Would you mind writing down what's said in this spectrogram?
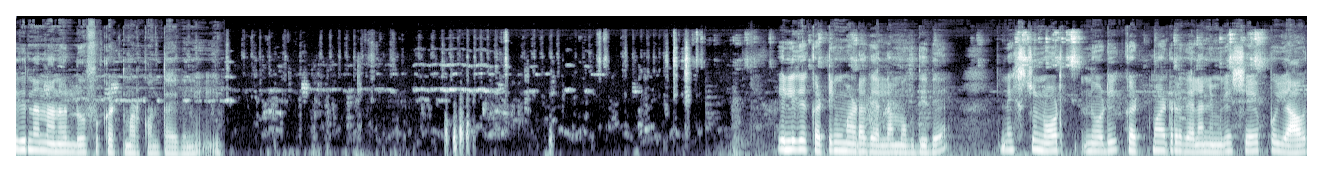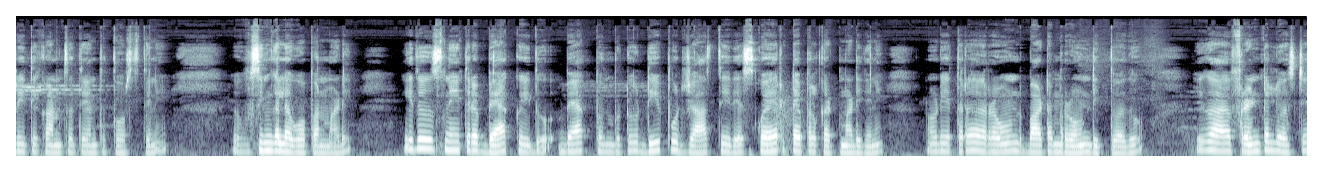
ಇದನ್ನು ನಾನು ಲೂಫ್ ಕಟ್ ಮಾಡ್ಕೊತಾ ಇದ್ದೀನಿ. ಇಲ್ಲಿಗೆ ಕಟ್ಟಿಂಗ್ ಮಾಡೋದೆಲ್ಲ ಮುಗ್ದಿದೆ. ನೆಕ್ಸ್ಟ್ ನೋಡ್, ನೋಡಿ, ಕಟ್ ಮಾಡಿರೋದೆಲ್ಲ ನಿಮಗೆ ಶೇಪು ಯಾವ ರೀತಿ ಕಾಣಿಸುತ್ತೆ ಅಂತ ತೋರಿಸ್ತೀನಿ. ಸಿಂಗಲಾಗಿ ಓಪನ್ ಮಾಡಿ. ಇದು ಸ್ನೇಹಿತರೆ, ಬ್ಯಾಕ್ ಇದು. ಬ್ಯಾಕ್ ಬಂದ್ಬಿಟ್ಟು ಡೀಪು ಜಾಸ್ತಿ ಇದೆ. ಸ್ಕ್ವೇರ್ ಟೈಪಲ್ಲಿ ಕಟ್ ಮಾಡಿದ್ದೀನಿ. ನೋಡಿ ಆ ಥರ ರೌಂಡ್, ಬಾಟಮ್ ರೌಂಡ್ ಇತ್ತು ಅದು. ಈಗ ಫ್ರಂಟಲ್ಲೂ ಅಷ್ಟೇ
